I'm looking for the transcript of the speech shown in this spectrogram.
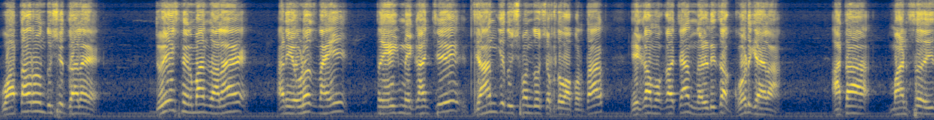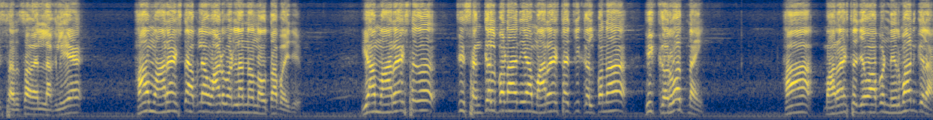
वातावरण दूषित झालं आहे द्वेष निर्माण झाला आहे आणि एवढंच नाही तर एकमेकांचे जान के दुश्मन जो शब्द वापरतात एकामेकाच्या नरडीचा घोट घ्यायला. आता माणसं ही सरसावायला लागली आहे. हा महाराष्ट्र आपल्या वाडवडिलांना नव्हता पाहिजे. या महाराष्ट्राची संकल्पना आणि या महाराष्ट्राची कल्पना ही करवत नाही. हा महाराष्ट्र जेव्हा आपण निर्माण केला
